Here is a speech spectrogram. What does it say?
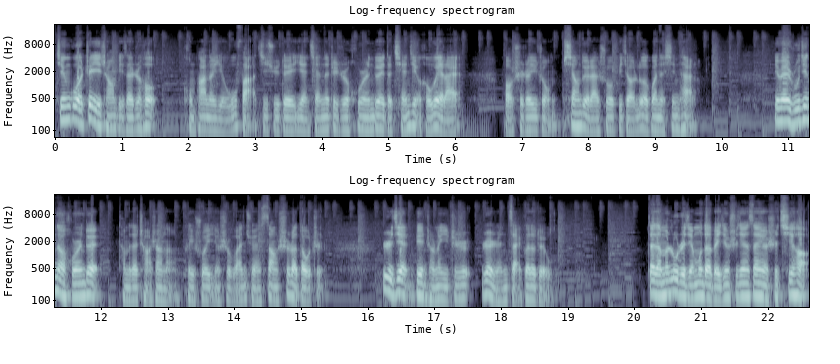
经过这一场比赛之后，恐怕呢也无法继续对眼前的这支湖人队的前景和未来保持着一种相对来说比较乐观的心态了，因为如今的湖人队。他们在场上呢，可以说已经是完全丧失了斗志，日渐变成了一支任人宰割的队伍。在咱们录制节目的北京时间三月十七号，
